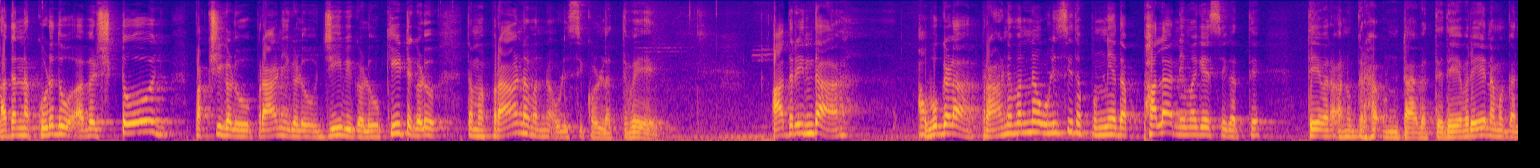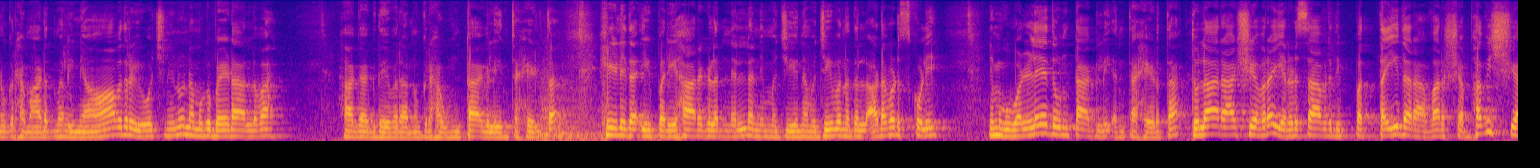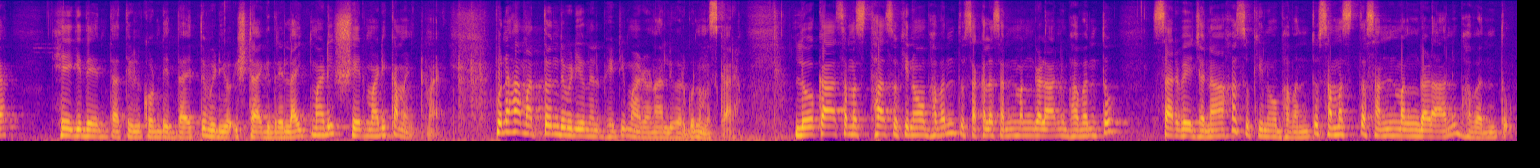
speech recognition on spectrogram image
ಅದನ್ನು ಕುಡಿದು ಅವೆಷ್ಟೋ ಪಕ್ಷಿಗಳು, ಪ್ರಾಣಿಗಳು, ಜೀವಿಗಳು, ಕೀಟಗಳು ತಮ್ಮ ಪ್ರಾಣವನ್ನು ಉಳಿಸಿಕೊಳ್ಳುತ್ತವೆ. ಆದ್ದರಿಂದ ಅವುಗಳ ಪ್ರಾಣವನ್ನು ಉಳಿಸಿದ ಪುಣ್ಯದ ಫಲ ನಿಮಗೆ ಸಿಗತ್ತೆ. ದೇವರ ಅನುಗ್ರಹ ಉಂಟಾಗುತ್ತೆ. ದೇವರೇ, ನಮಗೆ ಅನುಗ್ರಹ ಮಾಡಿದ್ಮೇಲೆ ಇನ್ಯಾವುದರ ಯೋಚನೆಯೂ ನಮಗೆ ಬೇಡ ಅಲ್ವಾ? ಹಾಗಾಗಿ ದೇವರ ಅನುಗ್ರಹ ಉಂಟಾಗಲಿ ಅಂತ ಹೇಳ್ತಾ ಹೇಳಿದ ಈ ಪರಿಹಾರಗಳನ್ನೆಲ್ಲ ನಿಮ್ಮ ಜೀವನ ಜೀವನದಲ್ಲಿ ಅಳವಡಿಸ್ಕೊಳ್ಳಿ. ನಿಮಗೆ ಒಳ್ಳೆಯದು ಅಂತ ಹೇಳ್ತಾ ತುಲಾ ರಾಶಿಯವರ ಎರಡು ಸಾವಿರದ ಇಪ್ಪತ್ತೈದರ ವರ್ಷ ಭವಿಷ್ಯ ಹೇಗಿದೆ ಅಂತ ತಿಳ್ಕೊಂಡಿದ್ದಾಯಿತು. ವಿಡಿಯೋ ಇಷ್ಟ ಆಗಿದ್ರೆ ಲೈಕ್ ಮಾಡಿ, ಶೇರ್ ಮಾಡಿ, ಕಮೆಂಟ್ ಮಾಡಿ. ಪುನಃ ಮತ್ತೊಂದು ವಿಡಿಯೋನಲ್ಲಿ ಭೇಟಿ ಮಾಡೋಣ. ಅಲ್ಲಿವರೆಗೂ ನಮಸ್ಕಾರ. ಲೋಕ ಸಮಸ್ತ ಸುಖಿನೋ ಭವಂತು, ಸಕಲ ಸನ್ಮಂಗಳಾನು ಭವಂತು ಸರ್ವೇ ಜನಾ ಸುಖಿನೋ ಭವಂತು, ಸಮಸ್ತ ಸನ್ಮಂಗಳಾನು ಭವಂತು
